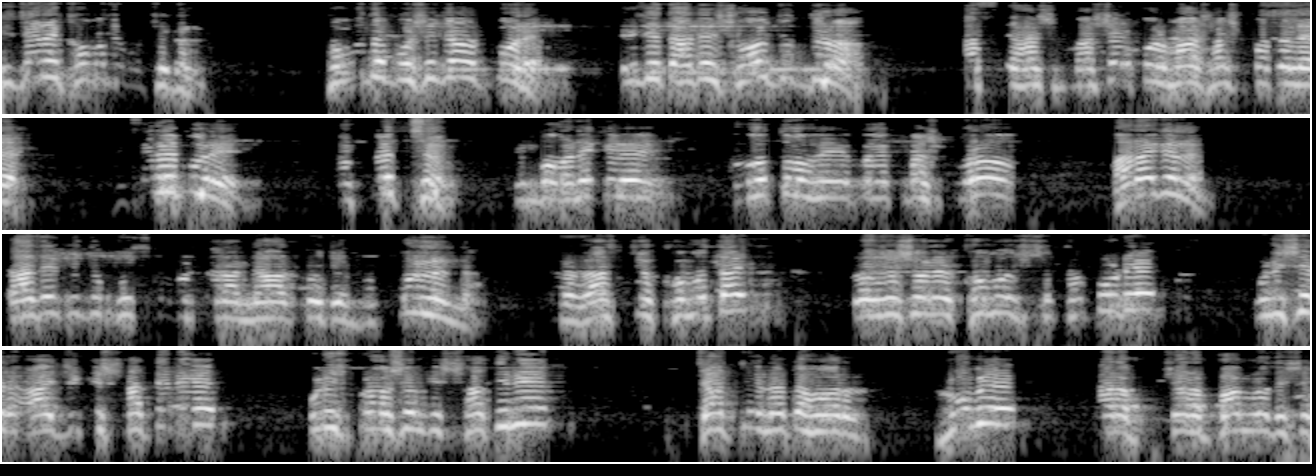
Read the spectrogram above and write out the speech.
নিজেরাই ক্ষমতা বসে গেলেন। ক্ষমতা বসে যাওয়ার পরে এই যে তাদের সহযোদ্ধারা আজকে মাসের পর মাস হাসপাতালে বিছানায় পড়ে কাটাচ্ছেন কিংবা অনেকে আহত হয়ে কয়েক মাস পরেও মারা গেলেন, তাদের কিন্তু খোঁজখবর তারা নেওয়ার প্রয়োজন করলেন না। তারা রাষ্ট্রীয় ক্ষমতায়, প্রশাসনের ক্ষমতা সাপোর্টে, পুলিশের আইজিকে সাথে নিয়ে, পুলিশ প্রশাসনকে সাথে নিয়ে জাতীয় নেতা হওয়ার লোভে তারা সারা বাংলাদেশে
